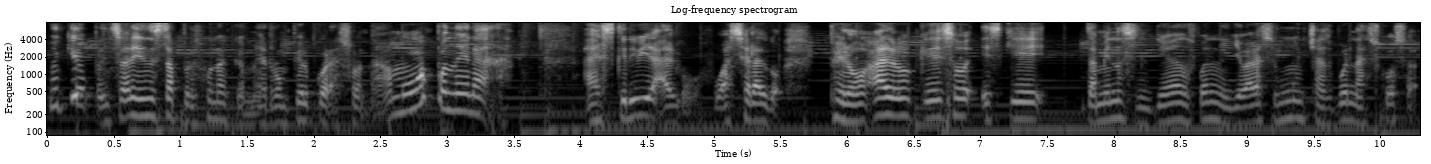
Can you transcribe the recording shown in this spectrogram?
no quiero pensar en esta persona que me rompió el corazón, ah, me voy a poner a, a, escribir algo o a hacer algo. Pero algo que eso es que también los sentimientos nos pueden llevar a hacer muchas buenas cosas.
